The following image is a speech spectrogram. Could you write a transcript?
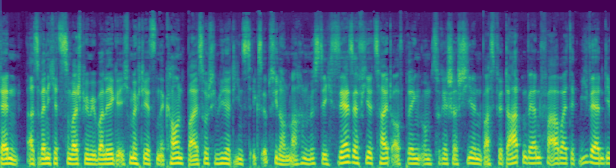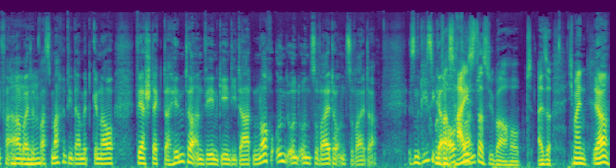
Denn, also wenn ich jetzt zum Beispiel mir überlege, ich möchte jetzt einen Account bei Social Media Dienst XY machen, müsste ich sehr, sehr viel Zeit aufbringen, um zu recherchieren, was für Daten werden verarbeitet, wie werden die verarbeitet, mhm. was machen die damit genau, wer steckt dahinter, an wen gehen die Daten noch und, und, und so weiter und so weiter. Ist ein riesiger und was Aufwand. heißt das überhaupt? Also, ich meine, ja.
